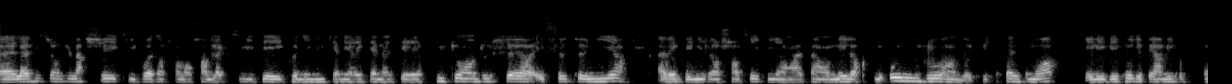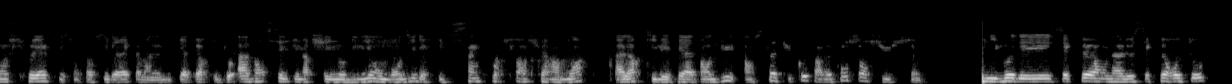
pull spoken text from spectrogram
euh, la vision du marché qui voit dans son ensemble l'activité économique américaine atterrir plutôt en douceur et se tenir avec des mises en chantier qui ont atteint en mai leur plus haut niveau hein, depuis 13 mois et les dépôts de permis de construire qui sont considérés comme un indicateur plutôt avancé du marché immobilier ont bondi de plus de 5% sur un mois alors qu'il était attendu en statu quo par le consensus. Au niveau des secteurs, on a le secteur auto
